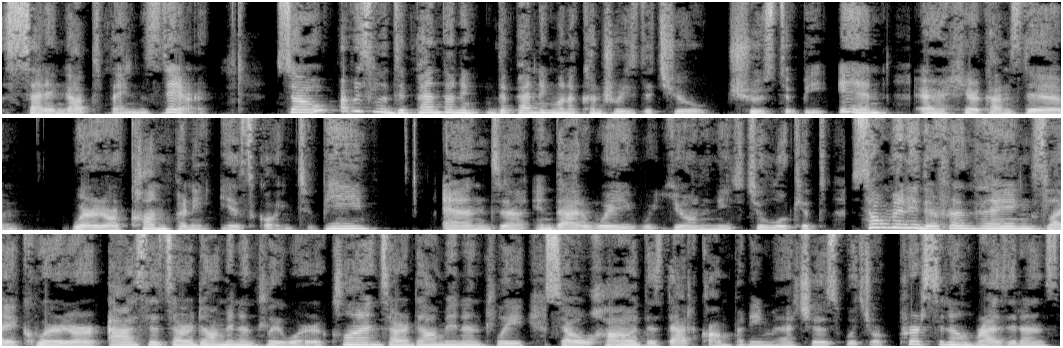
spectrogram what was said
setting up things there. So obviously, depending depending on the countries that you choose to be in, uh, here comes the where your company is going to be and uh, in that way, you need to look at so many different things, like where your assets are dominantly, where your clients are dominantly. So how does that company matches with your personal residence?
